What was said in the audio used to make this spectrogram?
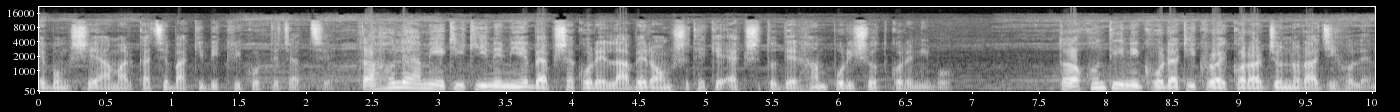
এবং সে আমার কাছে বাকি বিক্রি করতে চাচ্ছে। তাহলে আমি এটি কিনে নিয়ে ব্যবসা করে লাভের অংশ থেকে একশত দেড়হাম পরিশোধ করে নিব। তখন তিনি ঘোড়াটি ক্রয় করার জন্য রাজি হলেন,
